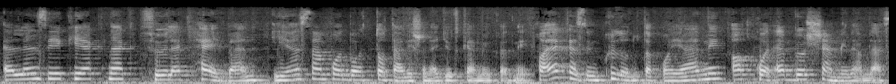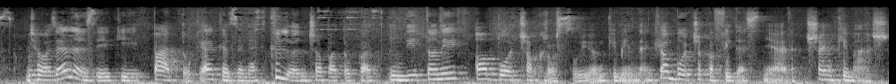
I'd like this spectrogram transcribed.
ellenzékieknek főleg helyben ilyen szempontból totálisan együtt kell működni. Ha elkezdünk külön utakon járni, akkor ebből semmi nem lesz. Ha az ellenzéki pártok elkezdenek külön csapatokat indítani, abból csak rosszul jön ki mindenki. Abból csak a Fidesz nyer, senki más.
